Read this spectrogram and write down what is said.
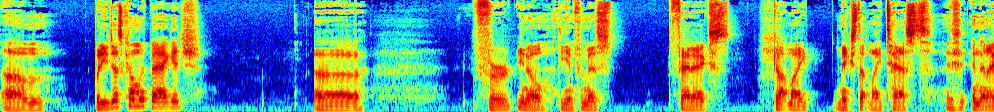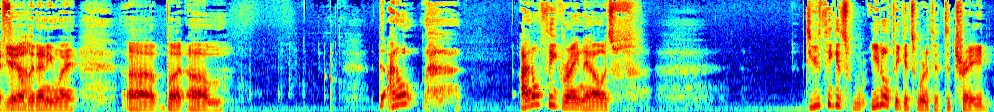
um, but he does come with baggage. Uh, for you know the infamous FedEx got my mixed up my test, and then I failed Yeah. it anyway. Uh, but um, I don't, I don't think right now it's. Do you think it's you don't think it's worth it to trade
